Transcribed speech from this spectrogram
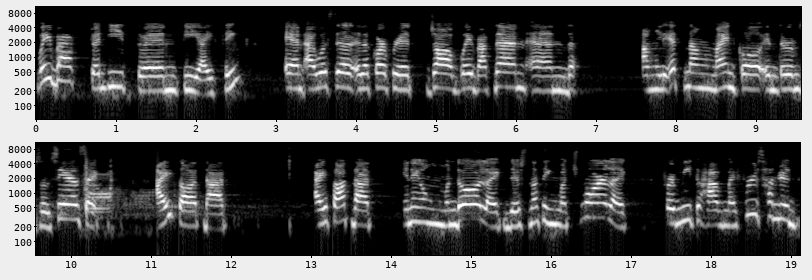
way back 2020, I think, and I was still in a corporate job way back then, and ang liit ng mind ko in terms of sales, like, I thought that, I thought that, in yung mundo, like, there's nothing much more, like, for me to have my first hundred,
